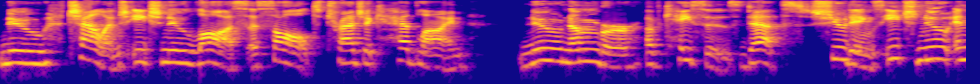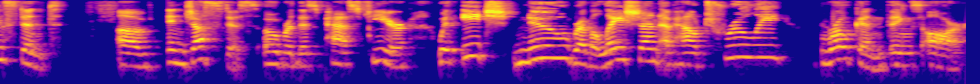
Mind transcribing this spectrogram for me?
new challenge, each new loss, assault, tragic headline, new number of cases, deaths, shootings, each new instant of injustice over this past year, with each new revelation of how truly broken things are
